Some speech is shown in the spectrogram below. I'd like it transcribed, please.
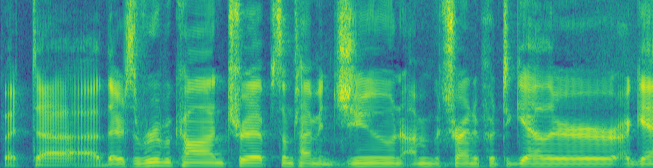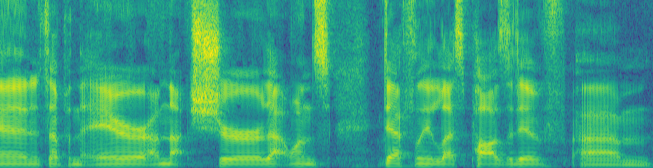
But uh, there's a Rubicon trip sometime in June. I'm trying to put together. Again, it's up in the air. I'm not sure. That one's definitely less positive um,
